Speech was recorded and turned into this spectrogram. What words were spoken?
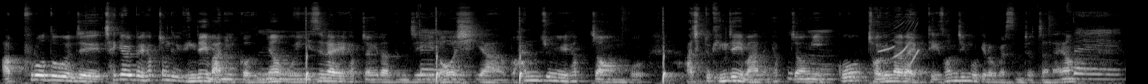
앞으로도 이제 체결될 협정들이 굉장히 많이 있거든요. 음. 뭐 이스라엘 협정이라든지 네. 러시아, 또 한중일 협정, 뭐 아직도 굉장히 많은 협정이 음. 있고 저희 나라 FTA 선진국이라고 말씀드렸잖아요. 네.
